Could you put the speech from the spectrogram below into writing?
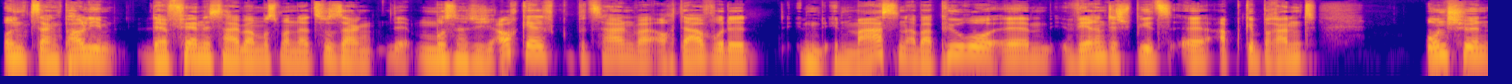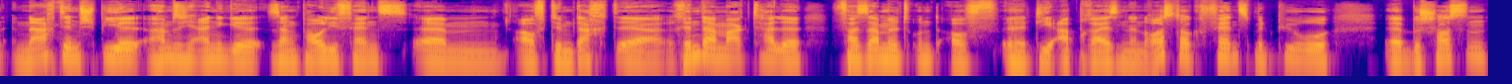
Und St. Pauli, der Fairness halber muss man dazu sagen, muss natürlich auch Geld bezahlen, weil auch da wurde in, in Maßen, aber Pyro ähm, während des Spiels äh, abgebrannt. Unschön, nach dem Spiel haben sich einige St. Pauli-Fans ähm, auf dem Dach der Rindermarkthalle versammelt und auf äh, die abreisenden Rostock-Fans mit Pyro äh, beschossen.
